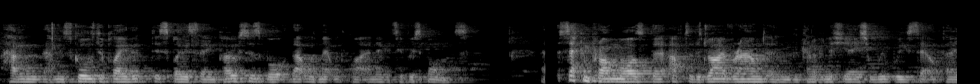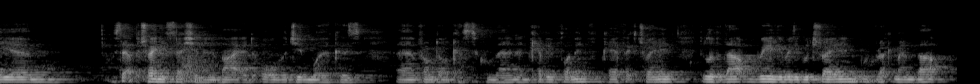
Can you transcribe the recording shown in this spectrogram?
having having schools display the, display the same posters, but that was met with quite a negative response. The second problem was that after the drive round and the kind of initiation, we, we set up a um, set up a training session and invited all the gym workers um, from Doncaster to come then, and Kevin Fleming from KFX Training delivered that really really good training. Would recommend that.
